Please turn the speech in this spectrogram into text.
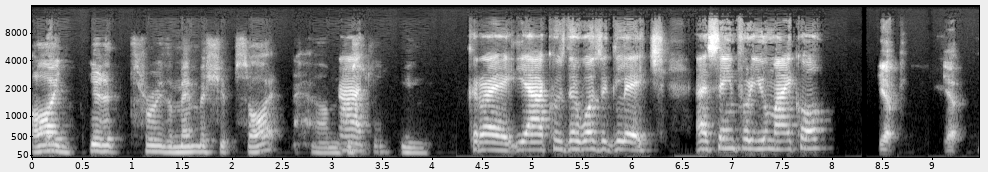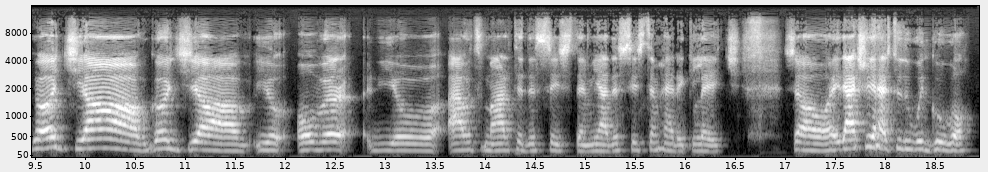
I did it through the membership site. Um, Ah. Great. Yeah, because there was a glitch. Uh, same for you, Michael. Yep. Yep. Good job. Good job. You over you outsmarted the system. Yeah, the system had a glitch. So it actually has to do with Google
